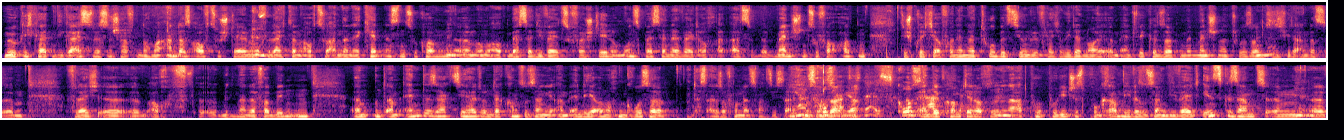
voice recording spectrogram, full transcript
Möglichkeiten, die Geisteswissenschaften nochmal anders aufzustellen und vielleicht dann auch zu anderen Erkenntnissen zu kommen, mhm. um auch besser die Welt zu verstehen, um uns besser in der Welt auch als Menschen zu verorten. Sie spricht ja auch von der Naturbeziehung, die wir vielleicht auch wieder neu entwickeln sollten. Mit Mensch und Natur sollten mhm. sich wieder anders ähm, vielleicht äh, auch äh, miteinander verbinden. Ähm, und am Ende sagt sie halt, und da kommt sozusagen am Ende ja auch noch ein großer, und das alles auf 120 Seiten, ja, muss man sagen, ja. Ne? Am Ende kommt ja noch so eine Art politisches Programm, wie wir sozusagen die Welt insgesamt ähm, mhm. äh,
